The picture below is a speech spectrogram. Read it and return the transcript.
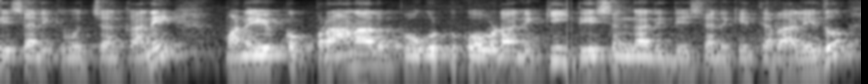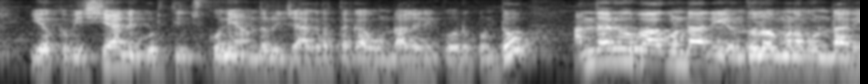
దేశానికి వచ్చాం కానీ మన యొక్క ప్రాణాలు పోగొట్టుకోవడానికి దేశం కానీ దేశానికి అయితే రాలేదు. ఈ యొక్క విషయాన్ని గుర్తించుకొని అందరూ జాగ్రత్తగా ఉండాలని కోరుకుంటూ అందరూ బాగుండాలి అందులో మనం ఉండాలి.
